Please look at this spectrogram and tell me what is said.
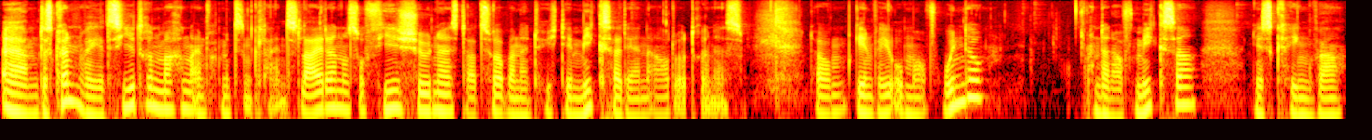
Ähm, das könnten wir jetzt hier drin machen, einfach mit so kleinen Slidern und so viel schöner ist dazu aber natürlich der Mixer, der in Ardour drin ist. Darum gehen wir hier oben auf Window und dann auf Mixer. Und jetzt kriegen wir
